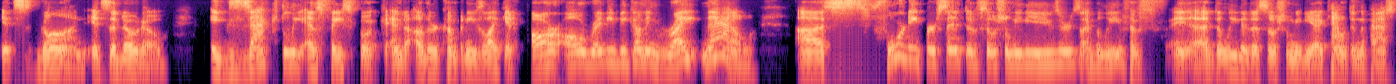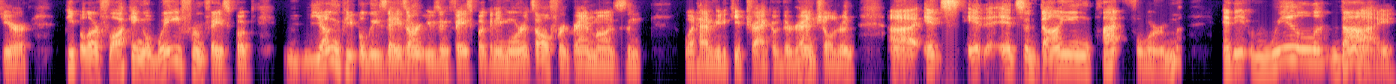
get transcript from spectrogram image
It's gone. It's a dodo exactly as Facebook and other companies like it are already becoming right now. Uh, 40% of social media users, I believe, have uh, deleted a social media account in the past year. People are flocking away from Facebook. Young people these days aren't using Facebook anymore. It's all for grandmas and what have you to keep track of their grandchildren. Uh, it's it, it's a dying platform, and it will die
